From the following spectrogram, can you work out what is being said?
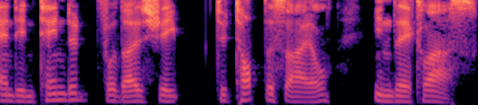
and intended for those sheep to top the sale in their class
